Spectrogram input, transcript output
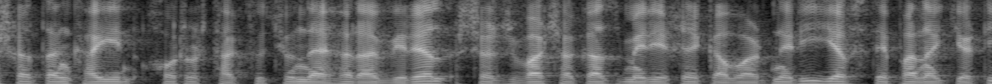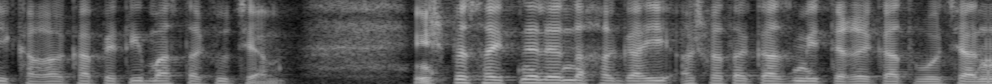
աշխատանքային խորհրդակցություն է հրավիրել շրջվարչակազմերի ղեկավարների եւ Ստեփանակերտի քաղաքապետի մասնակցությամբ։ Ինչպես հայտնել է նախագահի աշխատակազմի տեղեկատվության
